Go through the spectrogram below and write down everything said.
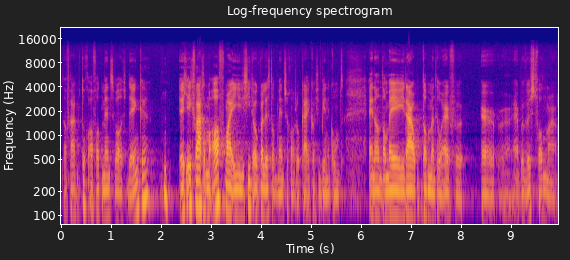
dan vraag ik me toch af wat mensen wel eens denken. Weet je, ik vraag het me af, maar je ziet ook wel eens dat mensen gewoon zo kijken als je binnenkomt. En dan, dan ben je je daar op dat moment heel erg er, er, er bewust van. Maar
